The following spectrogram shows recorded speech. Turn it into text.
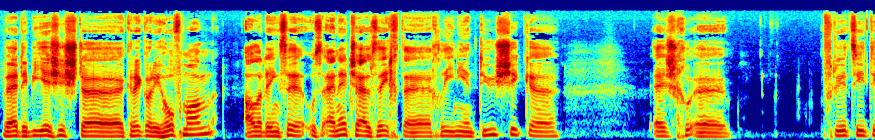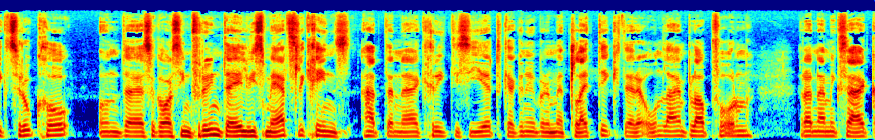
Wer dabei ist, ist der Gregory Hoffmann. Allerdings äh, aus NHL-Sicht eine kleine Enttäuschung. Äh, er ist äh, frühzeitig zurückgekommen und äh, sogar sein Freund Elvis Merzlikins hat dann äh, kritisiert gegenüber dem Athletic, der Online-Plattform, er hat nämlich gesagt,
